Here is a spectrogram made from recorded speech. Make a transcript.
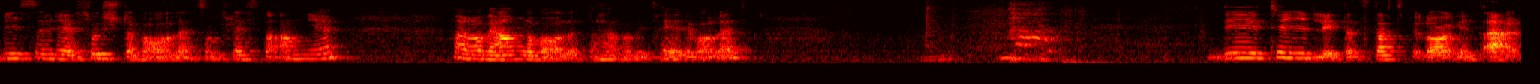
visar ju det första valet som flesta anger. Här har vi andra valet och här har vi tredje valet. Det är tydligt att statsbidraget är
